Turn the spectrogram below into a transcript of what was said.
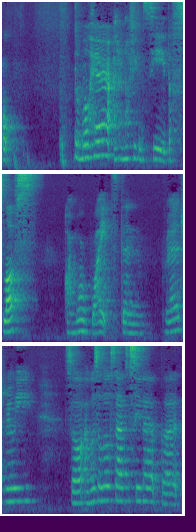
oh, the mohair, I don't know if you can see, the fluffs are more white than red really. So I was a little sad to see that, but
